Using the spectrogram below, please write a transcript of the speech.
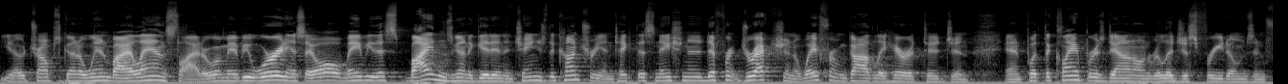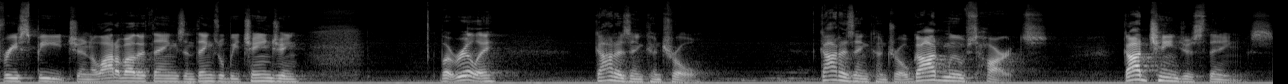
you know, Trump's going to win by a landslide, or we may be worried and say, oh, maybe this Biden's going to get in and change the country and take this nation in a different direction, away from godly heritage, and, and put the clampers down on religious freedoms and free speech and a lot of other things, and things will be changing. But really, God is in control. God is in control. God moves hearts. God changes things.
